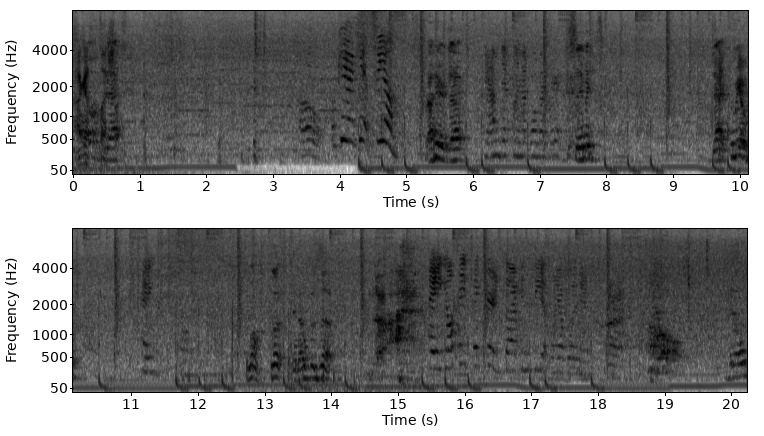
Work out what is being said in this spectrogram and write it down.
I got the flashlight. Oh, Okay, I can't see him. Right here, Jack. Yeah, I'm definitely not going back there. See me? Jack, come here. Hey, Come on, look, it opens up. hey, y'all take pictures so I can see it when y'all go in there. Oh, Dylan,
